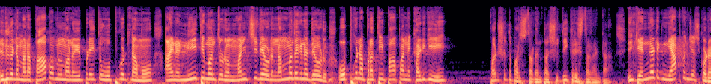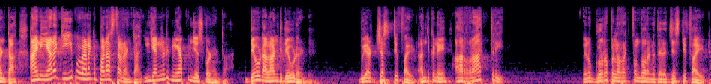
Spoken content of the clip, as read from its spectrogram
ఎందుకంటే మన పాపములు మనం ఎప్పుడైతే ఒప్పుకుంటున్నామో ఆయన నీతిమంతుడు మంచి దేవుడు నమ్మదగిన దేవుడు ఒప్పుకున్న ప్రతి పాపాన్ని కడిగి పరిశుద్ధపరుస్తాడంట శుద్ధీకరిస్తాడంట ఇంకెన్నటికి జ్ఞాపకం చేసుకోడంట ఆయన వెనక్కి ఈపు వెనక్కి పడేస్తాడంట ఇంకెన్నటికి జ్ఞాపకం చేసుకోడంట. దేవుడు అలాంటి దేవుడు అండి వీఆర్ జస్టిఫైడ్ అందుకనే ఆ రాత్రి నేను గుర్రపిల్ల రక్తం ద్వారా they're justified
